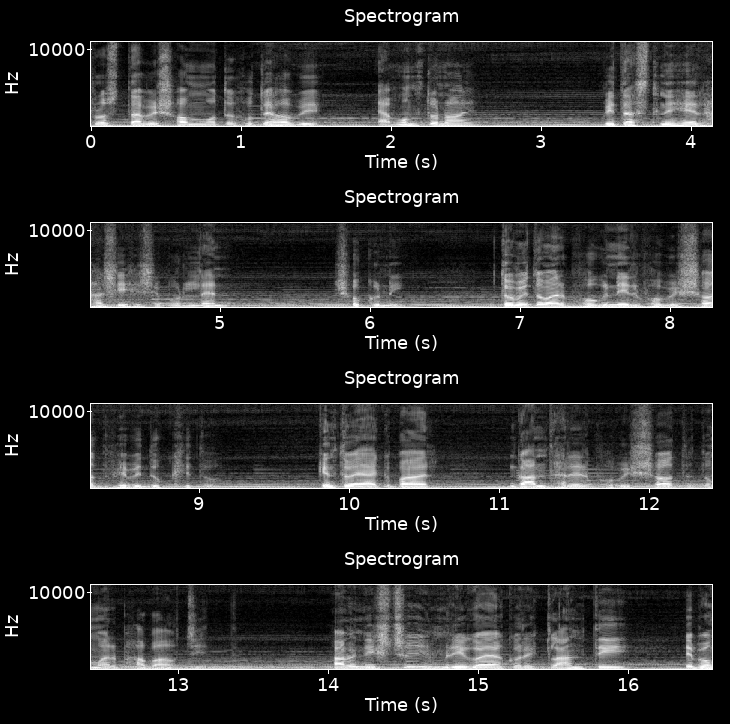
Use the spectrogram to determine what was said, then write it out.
প্রস্তাবে সম্মত হতে হবে, এমন তো নয়। পিতা স্নেহের হাসি হেসে বললেন, শকুনি, তুমি তোমার ভগ্নির ভবিষ্যৎ ভেবে দুঃখিত, কিন্তু একবার গান্ধারের ভবিষ্যৎ তোমার ভাবা উচিত। আমি নিশ্চয়ই মৃগয়া করে ক্লান্তি এবং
